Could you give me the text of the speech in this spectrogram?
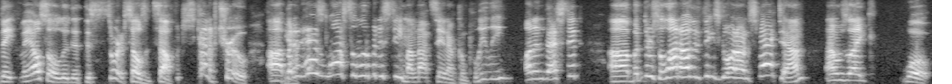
They they also allude that this sort of sells itself, which is kind of true. Uh, yeah. But it has lost a little bit of steam. I'm not saying I'm completely uninvested, uh, but there's a lot of other things going on in SmackDown. I was like, well,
